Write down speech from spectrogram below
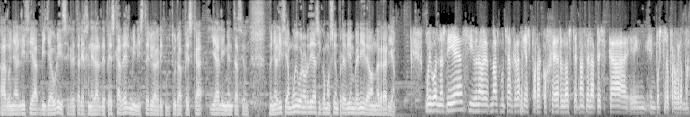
a doña Alicia Villaurí, secretaria general de Pesca del Ministerio de Agricultura, Pesca y Alimentación. Doña Alicia, muy buenos días y como siempre, bienvenida a Onda Agraria. Muy buenos días y una vez más muchas gracias por acoger los temas de la pesca en vuestro programa.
